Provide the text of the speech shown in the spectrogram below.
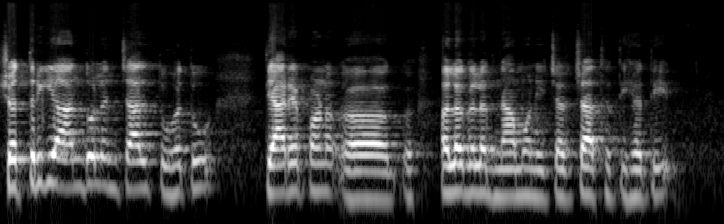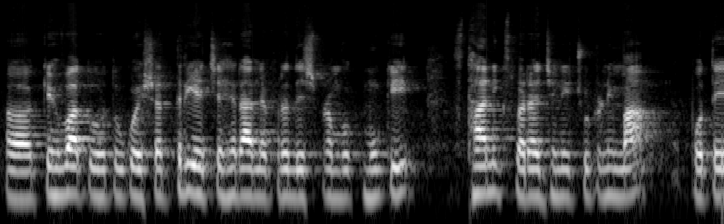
ક્ષત્રિય આંદોલન ચાલતું હતું, ત્યારે પણ અલગ અલગ નામોની ચર્ચા થતી હતી. કહેવાતું હતું કોઈ ક્ષત્રિય ચહેરાને પ્રદેશ પ્રમુખ મૂકી સ્થાનિક સ્વરાજ્યની ચૂંટણીમાં પોતે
